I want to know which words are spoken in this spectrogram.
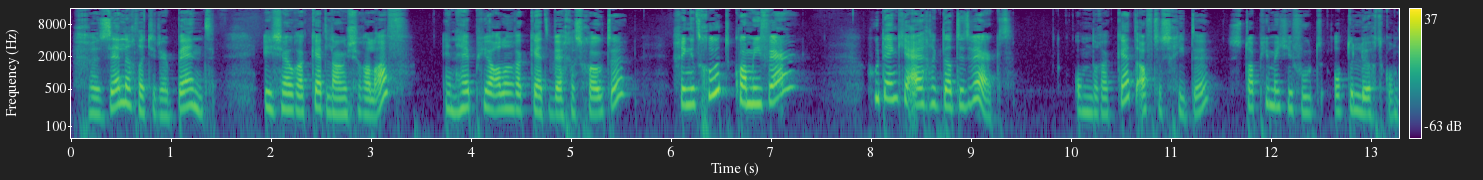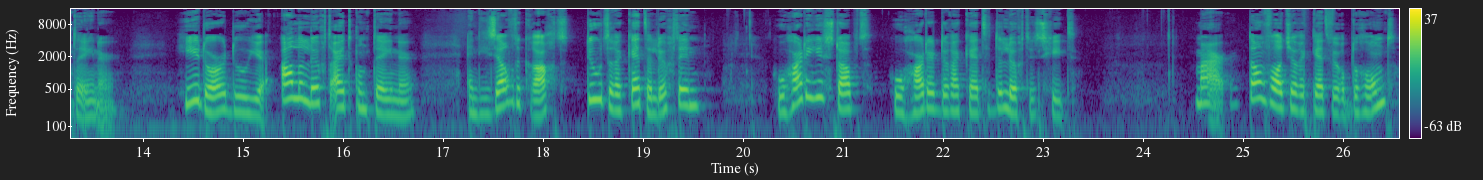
gezellig dat je er bent. Is jouw raketlauncher al af? En heb je al een raket weggeschoten? Ging het goed? Kwam hij ver? Hoe denk je eigenlijk dat dit werkt? Om de raket af te schieten, stap je met je voet op de luchtcontainer. Hierdoor duw je alle lucht uit de container. En diezelfde kracht duwt de raket de lucht in. Hoe harder je stapt, hoe harder de raket de lucht in schiet. Maar dan valt je raket weer op de grond.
